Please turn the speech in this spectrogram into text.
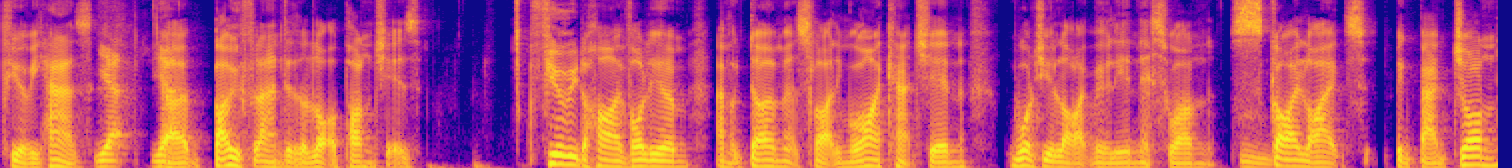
Fury has. Yeah. Yeah. Uh, both landed a lot of punches. Fury the high volume and McDermott slightly more eye catching. What do you like really in this one? Sky liked Big Bad John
